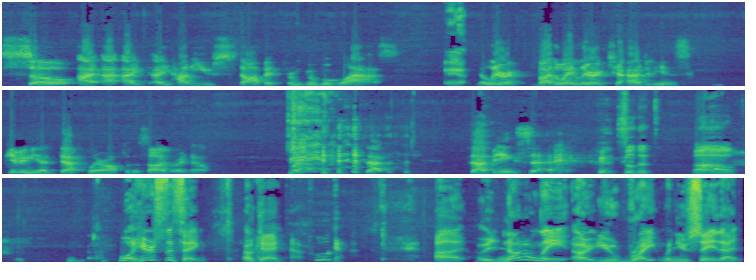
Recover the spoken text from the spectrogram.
So, I, I, I, I how do you stop it from Google Glass? Yeah. Lyric. By the way, lyric tragedy is giving me a death glare off to the side right now. But that that being said, So that oh, Well, here's the thing. Okay. Papuga. Uh, not only are you right when you say that,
